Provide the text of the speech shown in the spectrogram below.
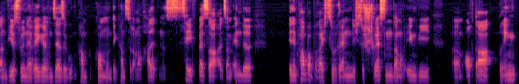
dann wirst du in der Regel einen sehr, sehr guten Pump bekommen und den kannst du dann auch halten. Es ist safe besser, als am Ende in den Pump-Up-Bereich zu rennen, dich zu stressen, dann noch irgendwie ähm, auch da bring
